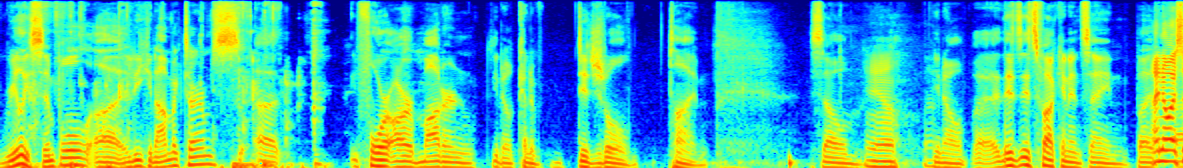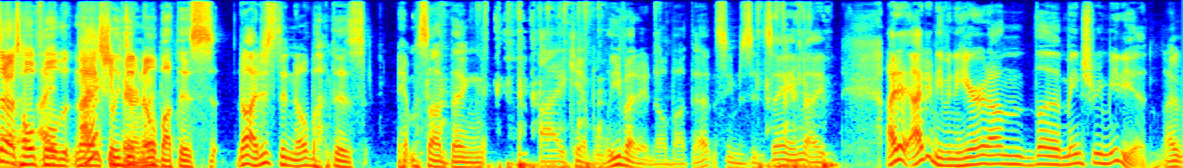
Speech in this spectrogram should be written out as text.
really simple uh, in economic terms uh, for our modern, you know, kind of digital time. So Yeah. you know, uh, it's it's fucking insane. But I know I said I was uh, hopeful I, that I actually didn't know about this. No, I just didn't know about this Amazon thing. I can't believe I didn't know about that. It seems insane. I, I, I didn't even hear it on the mainstream media. I,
